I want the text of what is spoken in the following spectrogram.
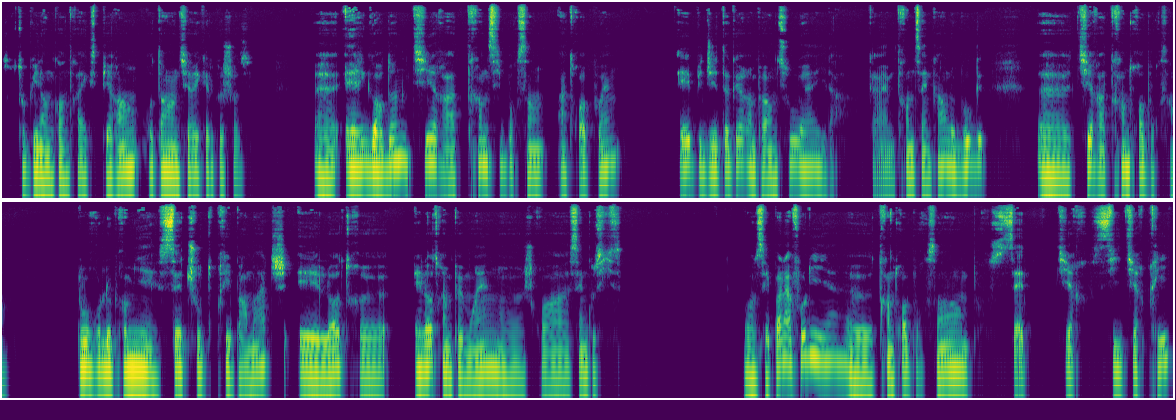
Surtout qu'il est en contrat expirant, autant en tirer quelque chose. Euh, Eric Gordon tire à 36% à 3 points et PJ Tucker un peu en dessous, hein, il a quand même 35 ans le boug, euh, tire à 33%. Pour le premier, 7 shoots pris par match et l'autre et l'autre un peu moins, je crois 5 ou 6. Bon, c'est pas la folie, hein, 33% pour 7 tirs, 6 tirs pris,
